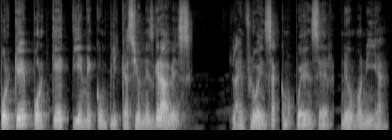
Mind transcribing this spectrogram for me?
¿Por qué? Porque tiene complicaciones graves la influenza, como pueden ser neumonía,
